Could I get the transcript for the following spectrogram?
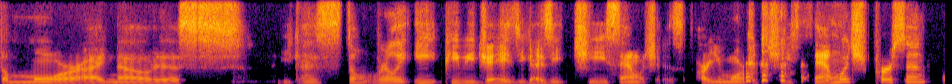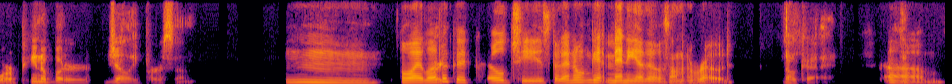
the more I notice you guys don't really eat PBJs. You guys eat cheese sandwiches. Are you more of a cheese sandwich person or a peanut butter jelly person? Mm. Well, I love Are, a good grilled cheese, but I don't get many of those on the road. Okay. Um,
